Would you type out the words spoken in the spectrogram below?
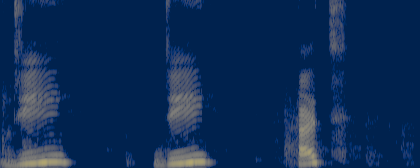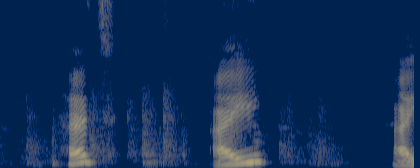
G G H H I I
